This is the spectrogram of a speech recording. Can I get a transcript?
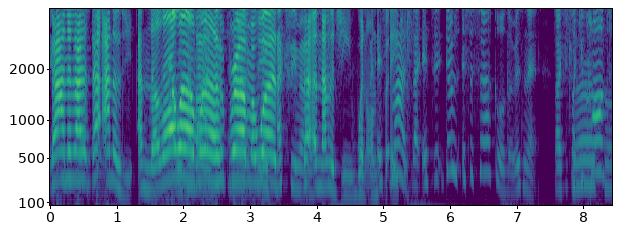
that a analogy, that analogy, and the bro, my words. actually. That analogy went on for mad. ages. Like it, it goes. It's a circle, though, isn't it? Like it's like you can't,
